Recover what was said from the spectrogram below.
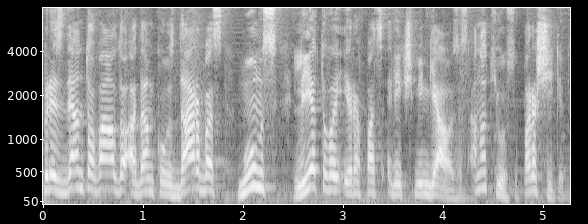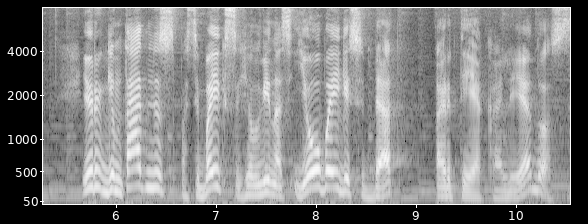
prezidento valdo Adamkaus darbas mums Lietuvai yra pats reikšmingiausias. Anot jūsų, parašykit. Ir gimtadienis pasibaigs, Helvinas jau baigėsi, bet artėja Kalėdos.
